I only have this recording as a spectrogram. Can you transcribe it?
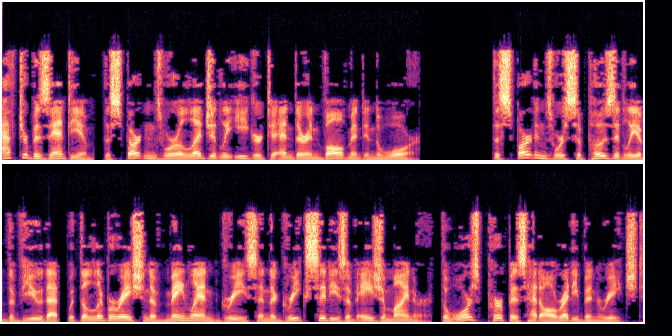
After Byzantium, the Spartans were allegedly eager to end their involvement in the war. The Spartans were supposedly of the view that, with the liberation of mainland Greece and the Greek cities of Asia Minor, the war's purpose had already been reached.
